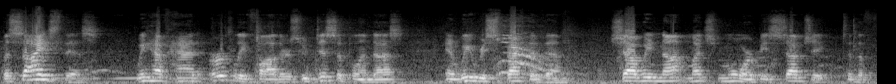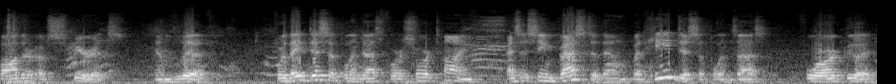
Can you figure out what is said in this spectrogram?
Besides this, we have had earthly fathers who disciplined us, and we respected them. Shall we not much more be subject to the Father of spirits and live? For they disciplined us for a short time, as it seemed best to them, but He disciplines us for our good,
